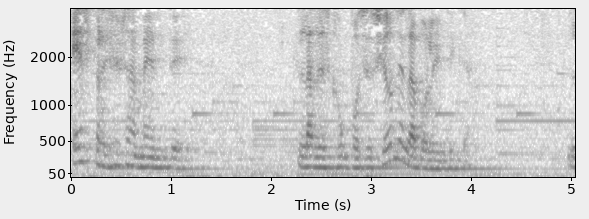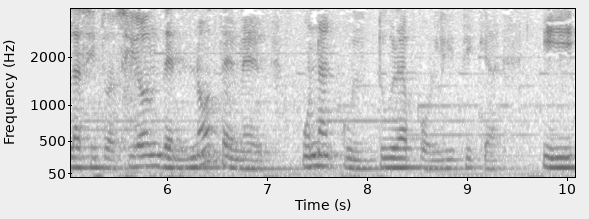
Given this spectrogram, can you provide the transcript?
es precisamente la descomposición de la política, la situación de no tener una cultura política y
